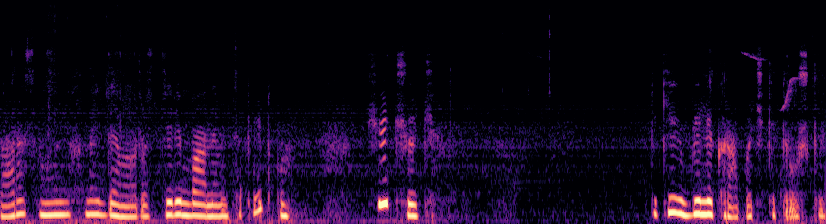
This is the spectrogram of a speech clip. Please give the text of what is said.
Зараз ми їх знайдемо, роздірібанимо цю квітку. Чуть-чуть. Такі білі крапочки трошки.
